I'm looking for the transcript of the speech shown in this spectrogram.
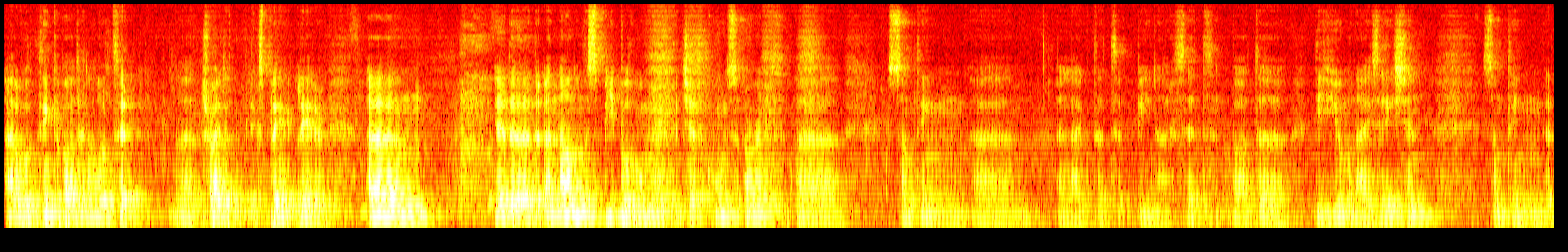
I will think about it and I'll try to explain it later. Um, yeah, the, the anonymous people who made the Jeff Koons art. Something um, I like that Pinar said about uh, dehumanization. Something that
